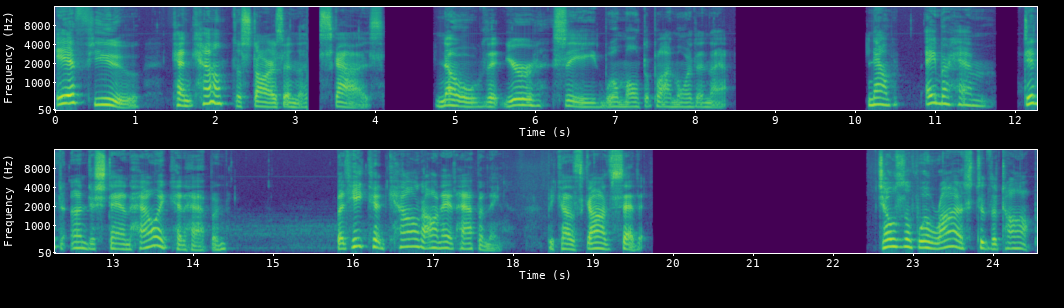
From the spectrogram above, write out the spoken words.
If you can count the stars in the skies, know that your seed will multiply more than that. Now, Abraham didn't understand how it could happen, but he could count on it happening because God said it. Joseph will rise to the top,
